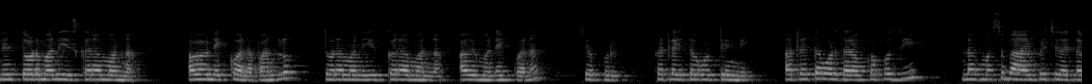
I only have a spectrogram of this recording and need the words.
నేను తోడమని తీసుకురమ్మన్నా. అవి ఏమైనా ఎక్కువనా పండ్లు? తోడమని తీసుకురమ్మన్నా. అవి ఏమైనా ఎక్కువనా? చెప్పురు గట్ల ఎత్త కొట్టింది. అట్లా ఎత్త కొడతారా ఒక పొద్దు? నాకు మస్తు బాగా అనిపించింది అట్లా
